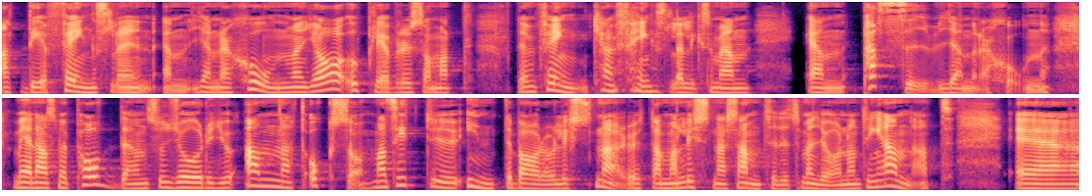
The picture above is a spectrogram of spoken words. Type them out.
att det fängslar en, en, generation. Men jag upplever det som att den fäng, kan fängsla liksom en, en passiv generation. Medan med podden så gör du ju annat också. Man sitter ju inte bara och lyssnar, utan man lyssnar samtidigt som man gör någonting annat. Eh,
